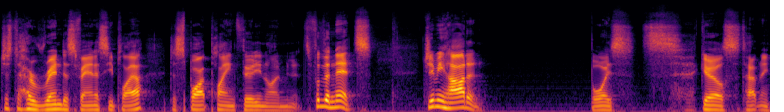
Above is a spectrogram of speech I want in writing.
Just a horrendous fantasy player, despite playing 39 minutes. For the Nets, Jimmy Harden. Boys, girls, it's happening.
